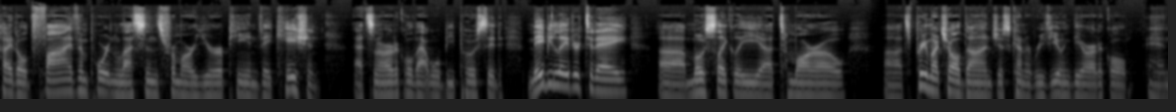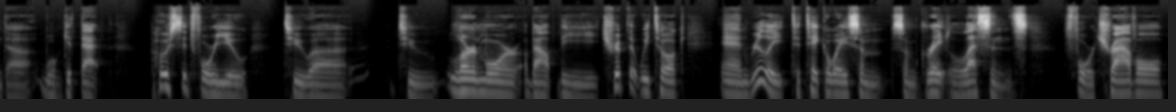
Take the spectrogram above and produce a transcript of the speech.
titled Five Important Lessons from Our European Vacation. That's an article that will be posted maybe later today, uh, most likely uh, tomorrow. Uh, it's pretty much all done, just kind of reviewing the article, and uh, we'll get that posted for you to uh, to learn more about the trip that we took and really to take away some some great lessons for travel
